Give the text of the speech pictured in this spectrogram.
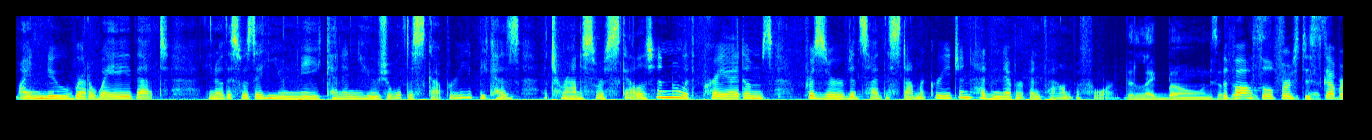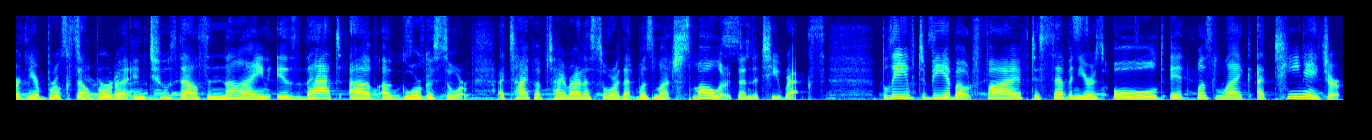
I knew right away that you know, this was a unique and unusual discovery because a Tyrannosaurus skeleton with prey items preserved inside the stomach region had never been found before. The leg bones. the fossil first discovered near Brooks, Alberta in 2009 is that of a gorgosaur, a type of tyrannosaur that was much smaller than the T Rex. Believed to be about five to seven years old, it was like a teenager,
